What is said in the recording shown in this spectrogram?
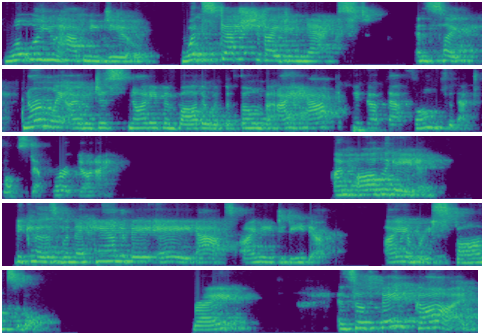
What will you have me do? What steps should I do next? And it's like, normally I would just not even bother with the phone, but I have to pick up that phone for that 12 step work, don't I? I'm obligated because when the hand of AA asks, I need to be there. I am responsible, right? And so thank God,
